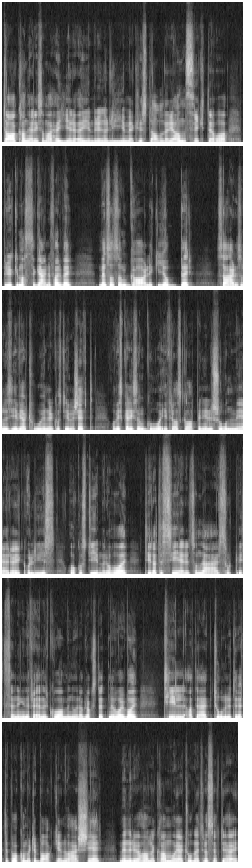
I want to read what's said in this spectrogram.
Da kan jeg liksom ha høyere øyenbryn og lyme krystaller i ansiktet og bruke masse gærne farver. Men sånn som Garlic jobber, så er det som du sier, vi har 200 kostymeskift. Og vi skal liksom gå ifra å skape en illusjon med røyk og lys og kostymer og hår, til at det ser ut som det er sort-hvitt-sendingene fra NRK med Nora Brogstedt med Voi Voi, til at jeg to minutter etterpå kommer tilbake igjen og er skjer med en rød hanekam og jeg er 2,70 meter høy.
